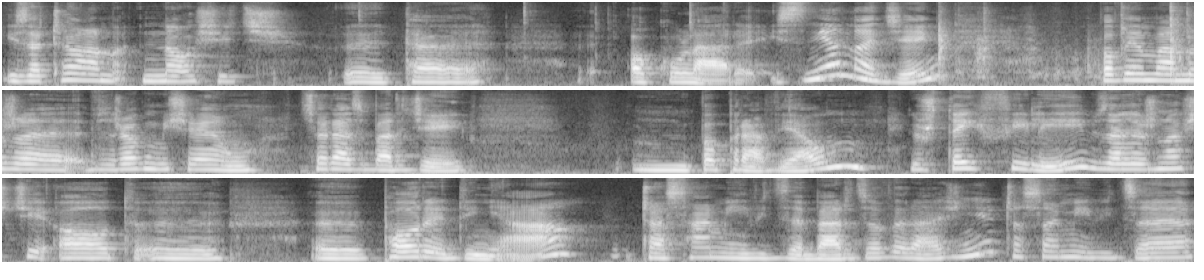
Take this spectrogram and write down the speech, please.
i, zaczęłam nosić te okulary. I z dnia na dzień Powiem Wam, że wzrok mi się coraz bardziej mm, poprawiał. Już w tej chwili, w zależności od pory dnia, czasami widzę bardzo wyraźnie, czasami widzę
